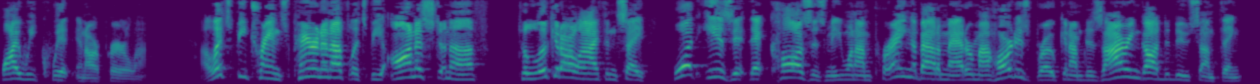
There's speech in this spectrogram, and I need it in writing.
why we quit in our prayer life? Uh, let's be transparent enough, let's be honest enough to look at our life and say, what is it that causes me when I'm praying about a matter, my heart is broken, I'm desiring God to do something,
